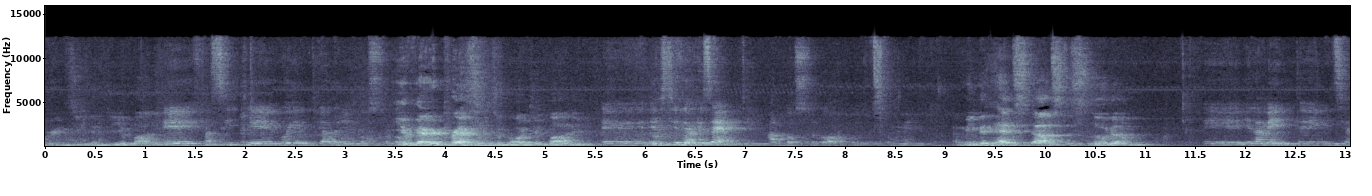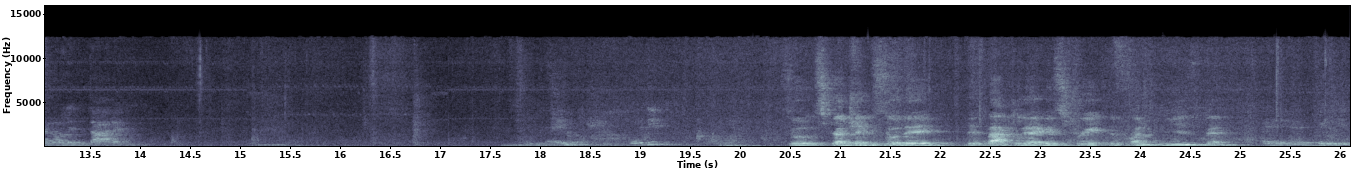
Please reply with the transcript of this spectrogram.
brings you into your body. E fa sì che voi entriate nel vostro You're corpo very present about your body. e, e siete presenti al vostro corpo in questo momento. I mean, the head starts to slow down. E, e la mente inizia a rallentare. Ok, vedi? So stretching, so the, the back leg is straight, the front knee is bent. E quindi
